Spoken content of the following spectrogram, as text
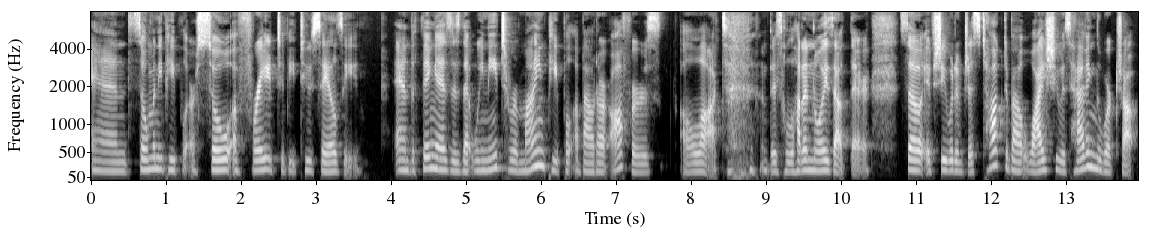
And so many people are so afraid to be too salesy. And the thing is, is that we need to remind people about our offers a lot. There's a lot of noise out there. So if she would have just talked about why she was having the workshop,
